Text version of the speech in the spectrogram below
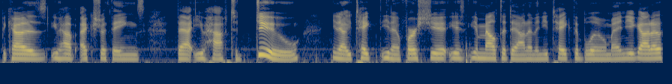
because you have extra things that you have to do. You know, you take, you know, first you, you you melt it down and then you take the bloom and you gotta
